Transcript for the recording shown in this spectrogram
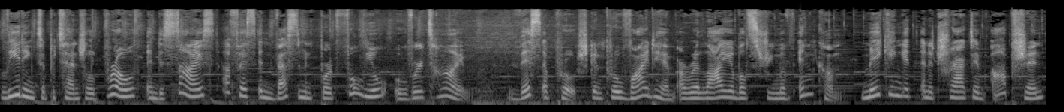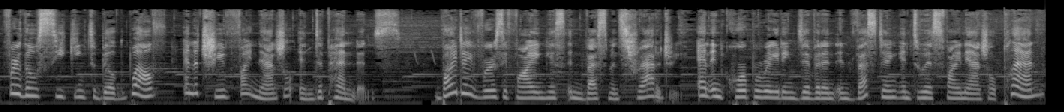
leading to potential growth in the size of his investment portfolio over time. This approach can provide him a reliable stream of income, making it an attractive option for those seeking to build wealth and achieve financial independence. By diversifying his investment strategy and incorporating dividend investing into his financial plan,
